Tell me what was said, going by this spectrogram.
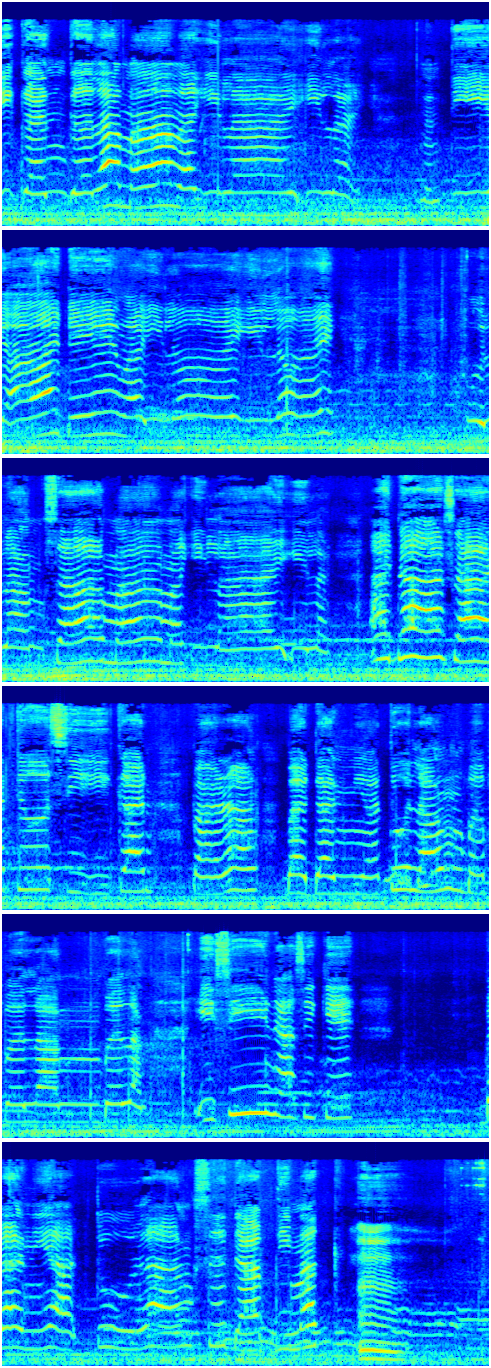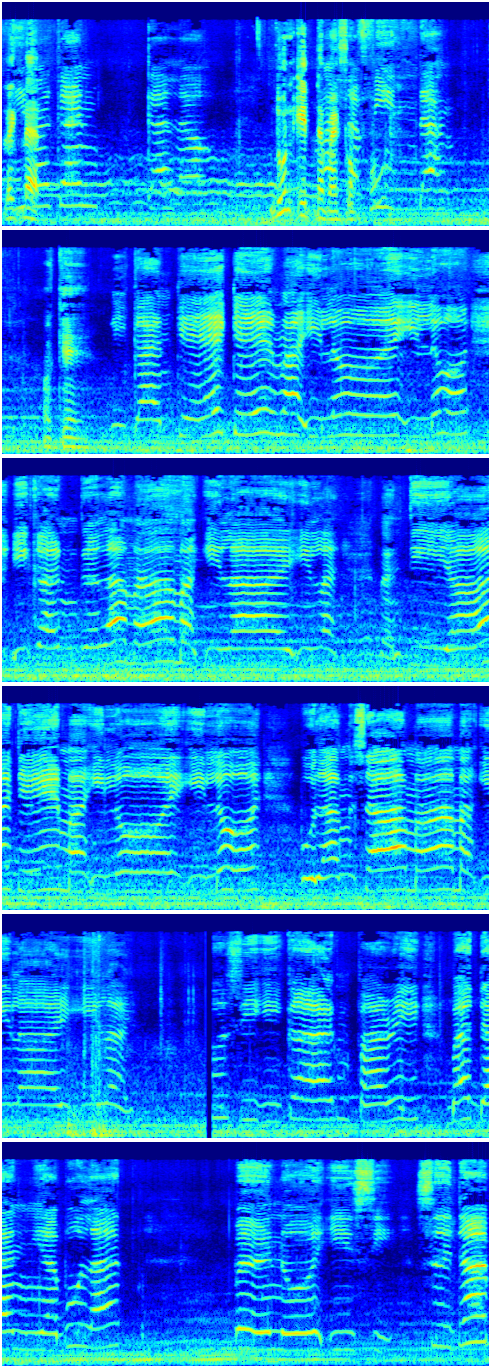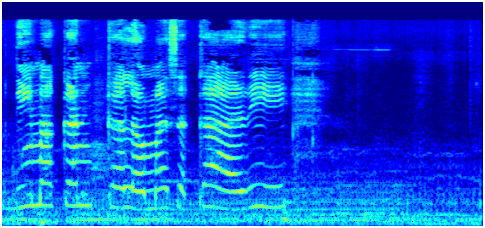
Ikan gelama Wailai ilai Nanti ade Wailai ilai Pulang sama Wailai ilai Ada satu si ikan Parang badannya tulang Berbelang belang Isinya sikit Banyak tulang Sedap dimak hmm. Like that. Don't eat the microphone. Okay.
